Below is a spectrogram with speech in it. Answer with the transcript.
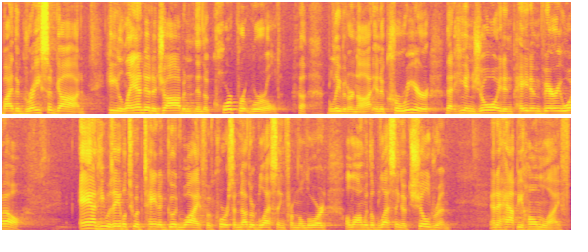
by the grace of God, he landed a job in, in the corporate world, believe it or not, in a career that he enjoyed and paid him very well. And he was able to obtain a good wife, of course, another blessing from the Lord, along with the blessing of children and a happy home life.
